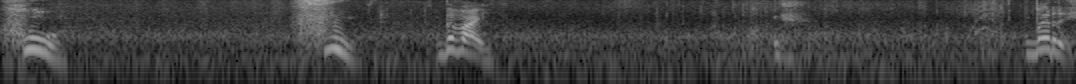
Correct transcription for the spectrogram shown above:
Фу. Фу. Давай. Бери.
